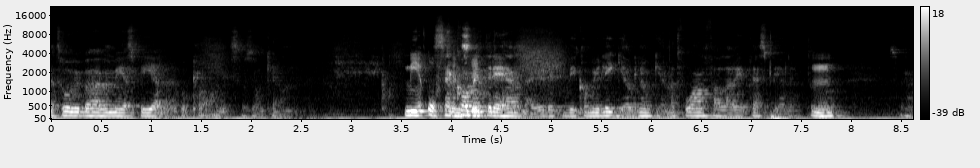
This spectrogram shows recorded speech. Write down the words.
Jag tror vi behöver mer spelare på plan liksom, som kan... Mer Sen kommer offensivt. inte det hända Vi kommer ju ligga och gnugga med två anfallare i pressspelet. Mm. Så här,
